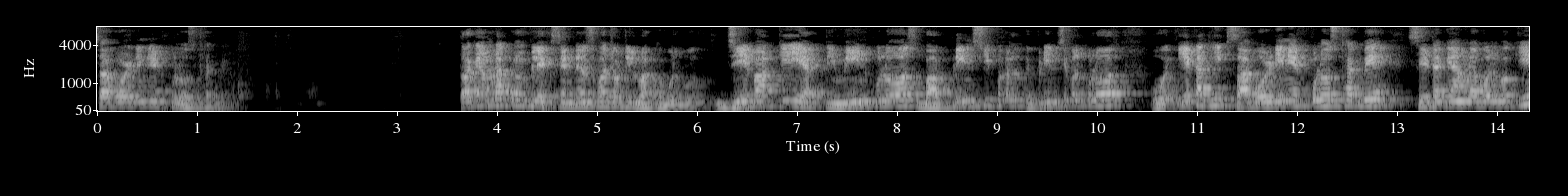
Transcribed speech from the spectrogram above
সাবঅর্ডিনেট ক্লোজ থাকবে। তাকে আমরা কমপ্লেক্স সেন্টেন্স বা জটিল বাক্য বলব। যে বাক্যে একটি মেইন ক্লোজ বা প্রিন্সিপাল প্রিন্সিপাল ক্লোজ ও একাধিক সাবঅর্ডিনেট ক্লোজ থাকবে, সেটাকে আমরা বলব কি?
